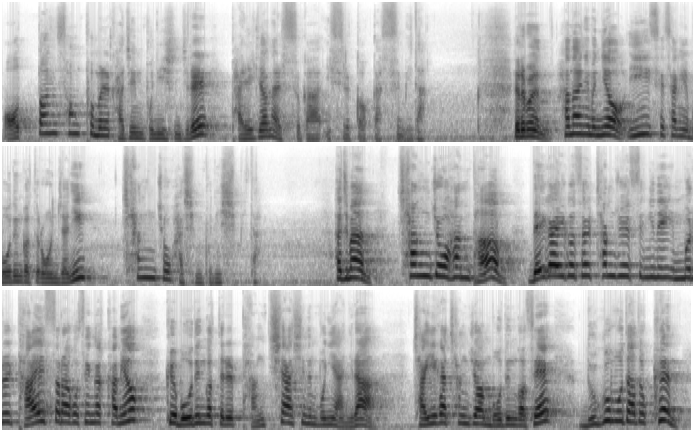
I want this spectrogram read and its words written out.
어떤 성품을 가진 분이신지를 발견할 수가 있을 것 같습니다. 여러분, 하나님은요, 이 세상의 모든 것들을 온전히 창조하신 분이십니다. 하지만 창조한 다음 내가 이것을 창조했으니 내 임무를 다했어라고 생각하며 그 모든 것들을 방치하시는 분이 아니라 자기가 창조한 모든 것에 누구보다도 큰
